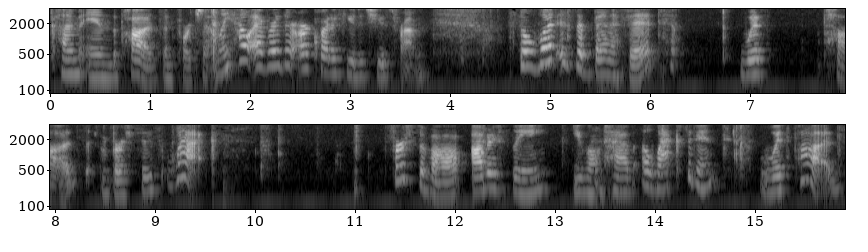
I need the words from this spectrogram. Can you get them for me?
come in the pods, unfortunately. However, there are quite a few to choose from. So what is the benefit with pods versus wax? First of all, obviously, you won't have a waxident with pods,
